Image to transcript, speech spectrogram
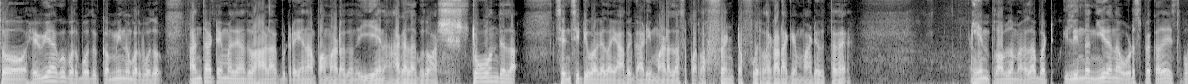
ಸೊ ಹೆವಿಯಾಗೂ ಬರ್ಬೋದು, ಕಮ್ಮಿನೂ ಬರ್ಬೋದು. ಅಂಥ ಟೈಮಲ್ಲಿ ಏನಾದರೂ ಹಾಳಾಗ್ಬಿಟ್ರೆ ಏನಪ್ಪ ಮಾಡೋದು ಅಂದರೆ ಏನು ಆಗಲ್ಲ ಗುರು. ಅಷ್ಟೊಂದೆಲ್ಲ ಸೆನ್ಸಿಟಿವ್ ಆಗೆಲ್ಲ ಯಾರೂ ಗಾಡಿ ಮಾಡಲ್ಲ. ಸ್ವಲ್ಪ ರಫ್ ಆ್ಯಂಡ್ ಟಫ್ ರಗಡಾಗೆ ಮಾಡಿರ್ತಾರೆ. ಏನು ಪ್ರಾಬ್ಲಮ್ ಆಗಲ್ಲ ಬಟ್ ಇಲ್ಲಿಂದ ನೀರನ್ನು ಓಡಿಸ್ಬೇಕಾದ್ರೆ ಸ್ವಲ್ಪ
